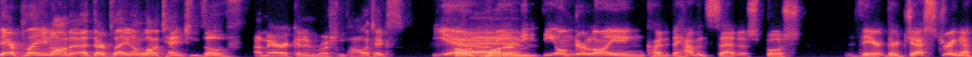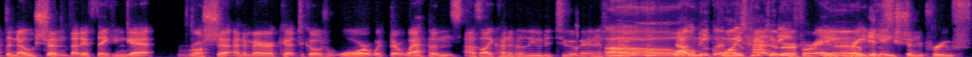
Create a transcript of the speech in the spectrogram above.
They're playing on. Uh, they're playing on a lot of tensions of American and Russian politics. Yeah, Oh, I modern? mean, the, the underlying kind of they haven't said it, but they're they're gesturing at the notion that if they can get Russia and America to go to war with their weapons, as I kind of alluded to a minute ago, Oh, that and will be quite handy other. for a Yeah. radiation-proof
